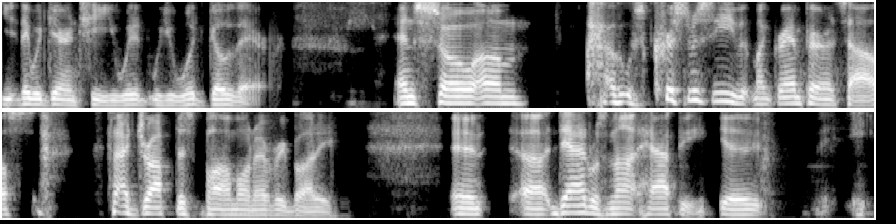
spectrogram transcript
they would guarantee you would you would go there. And so, um, it was Christmas Eve at my grandparents' house, and I dropped this bomb on everybody. And uh, Dad was not happy. It, he,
